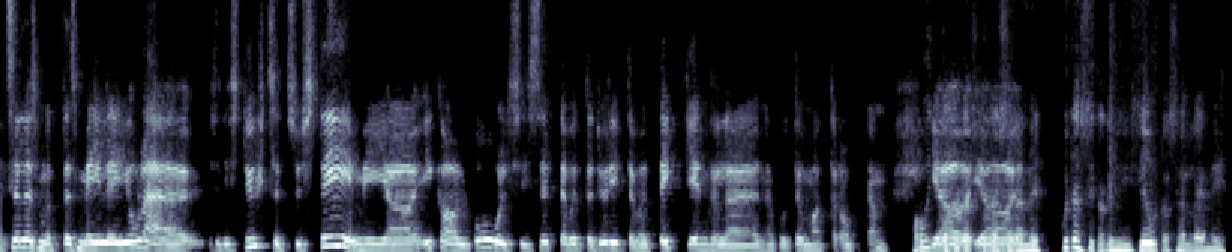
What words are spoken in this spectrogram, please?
et selles mõttes meil ei ole sellist ühtset süsteemi ja igal pool siis ettevõtted üritavad tekki endale nagu tõmmata rohkem. kuidas, ja... kuidas, kuidas ikkagi siis jõuda selleni,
